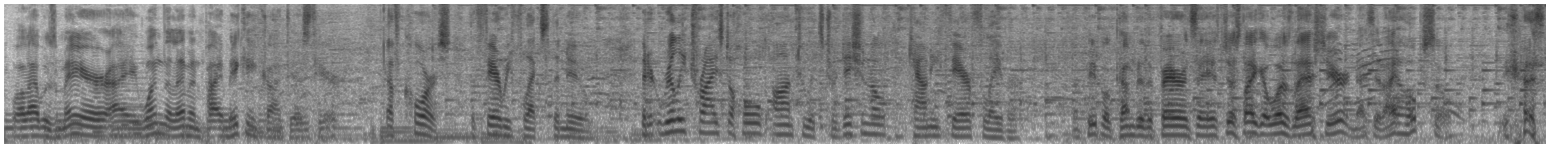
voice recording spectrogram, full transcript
While I was mayor, I won the lemon pie making contest here. Of course, the fair reflects the new, but it really tries to hold on to its traditional county fair flavor. When people come to the fair and say it's just like it was last year, and I said, I hope so, because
